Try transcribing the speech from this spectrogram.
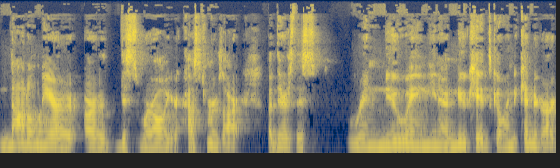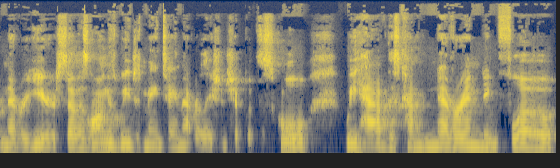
not only are, are this is where all your customers are but there's this renewing you know new kids go into kindergarten every year. So as long as we just maintain that relationship with the school we have this kind of never ending flow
